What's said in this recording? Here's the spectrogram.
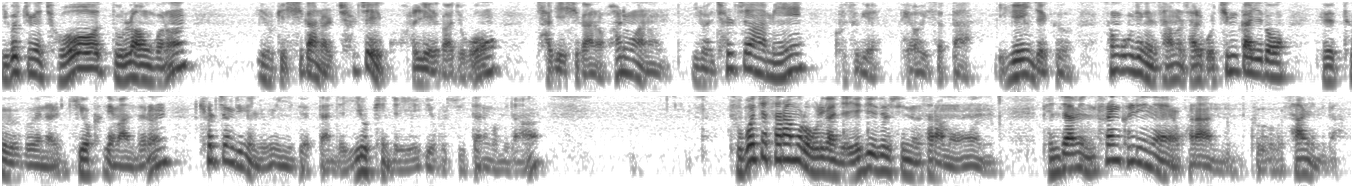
이것 중에 저 놀라운 거는 이렇게 시간을 철저히 관리해 가지고 자기 시간을 활용하는 이런 철저함이 그 속에 배어 있었다. 이게 이제 그 성공적인 삶을 살고 지금까지도 베토벤을 기억하게 만드는 결정적인 요인이 됐다. 이제 이렇게 이제 얘기해 볼 수 있다는 겁니다. 두 번째 사람으로 우리가 이제 얘기해 줄 수 있는 사람은 벤자민 프랭클린에 관한 그 사항입니다.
